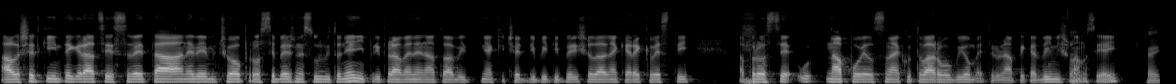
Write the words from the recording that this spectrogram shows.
ale všetky integrácie sveta, neviem čo, proste bežné služby, to není pripravené na to, aby nejaký chat GPT prišiel dať nejaké requesty a proste napojil sa na nejakú tvárovú biometriu napríklad. Vymýšľam si, hej. Hej.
